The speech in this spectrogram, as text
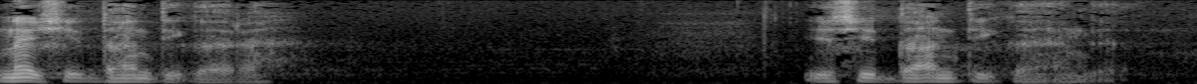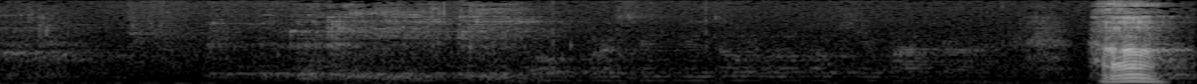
नहीं, सिद्धांति कह रहा है। ये सिद्धांति कहेंगे। हाँ।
